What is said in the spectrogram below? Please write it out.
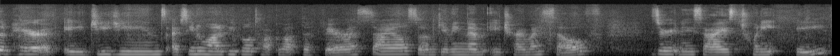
a pair of AG jeans. I've seen a lot of people talk about the Farrah style, so I'm giving them a try myself. These are in a size 28.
